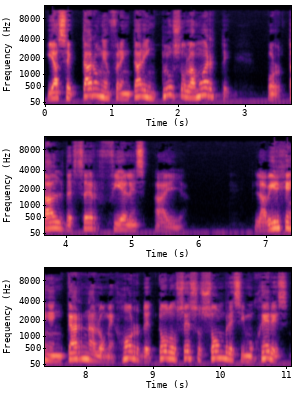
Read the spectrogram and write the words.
y aceptaron enfrentar incluso la muerte por tal de ser fieles a ella. La Virgen encarna lo mejor de todos esos hombres y mujeres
